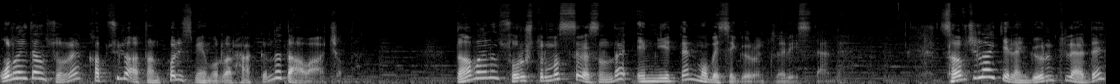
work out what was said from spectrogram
Olaydan sonra kapsülü atan polis memurları hakkında dava açıldı. Davanın soruşturması sırasında emniyetten mobese görüntüleri istendi. Savcılığa gelen görüntülerde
